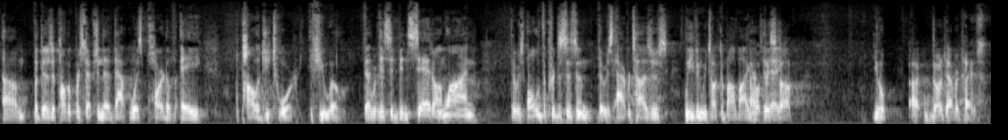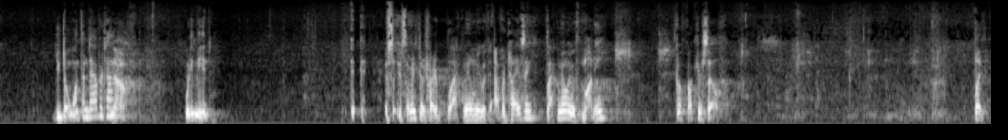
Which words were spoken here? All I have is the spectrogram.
um, but there's a public perception that that was part of a apology tour, if you will. That this had been said online. There was all of the criticism. There was advertisers leaving. We talked to Bob Iger I hope today. they stop. You hope Uh, don't advertise. you don't want them to advertise? No. What do you mean? If, if somebody's going to try to blackmail me with advertising, blackmail me with money, go fuck yourself. But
